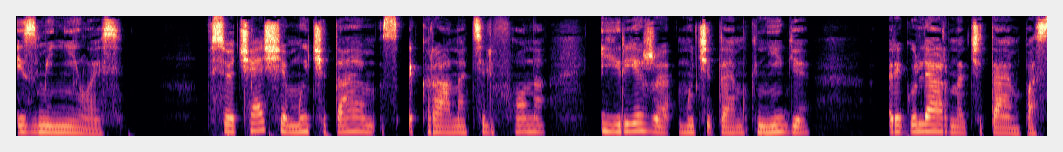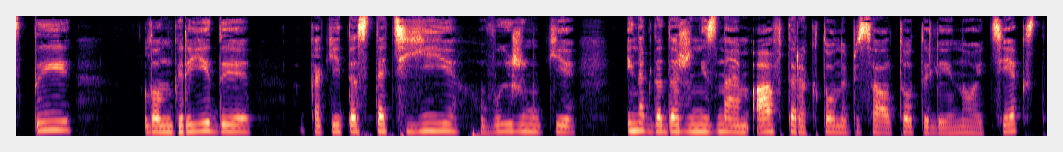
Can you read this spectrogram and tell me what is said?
изменилось. Все чаще мы читаем с экрана телефона, и реже мы читаем книги, регулярно читаем посты, лонгриды, какие-то статьи, выжимки. Иногда даже не знаем автора, кто написал тот или иной текст,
